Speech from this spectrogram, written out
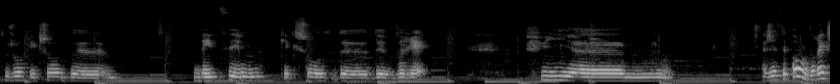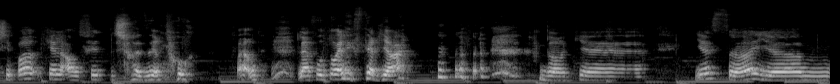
toujours quelque chose d'intime, quelque chose de, vrai. Puis, euh, je sais pas, on dirait que je sais pas quel outfit choisir pour faire de la photo à l'extérieur. Donc, euh, il y a ça. Il y a euh,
